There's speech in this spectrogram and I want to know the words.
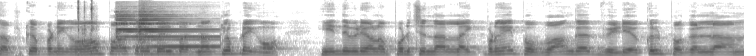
சப்ஸ்கிரைப் பண்ணிக்கோங்க. பார்த்துட்டு பெல் பட்டனை கிளிக் பண்ணிக்கோங்க. இந்த வீடியோ உங்களுக்கு பிடிச்சிருந்தா லைக் பண்ணுங்கள் இப்போ வாங்க வீடியோக்குள் புகழலாம்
